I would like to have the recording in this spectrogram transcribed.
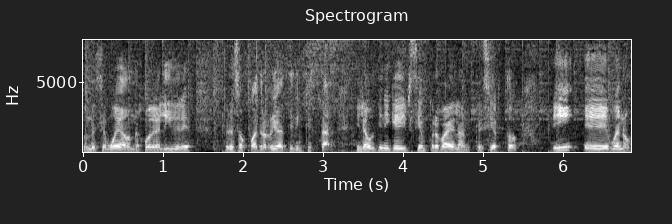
donde se mueva, donde juega libre. Pero esos cuatro arriba tienen que estar. Y la U tiene que ir siempre para adelante, ¿cierto? Y eh, bueno,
